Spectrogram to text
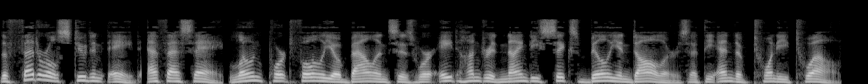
The Federal Student Aid FSA loan portfolio balances were $896 billion at the end of 2012.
